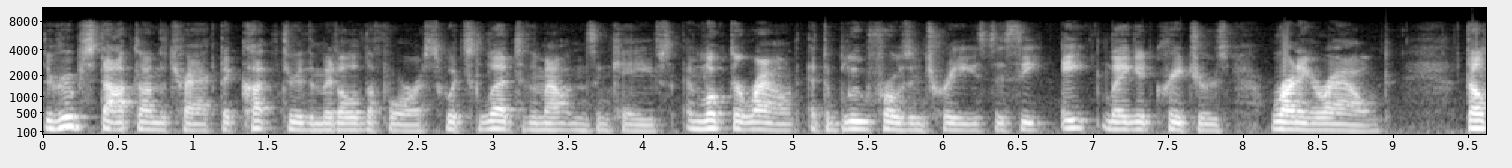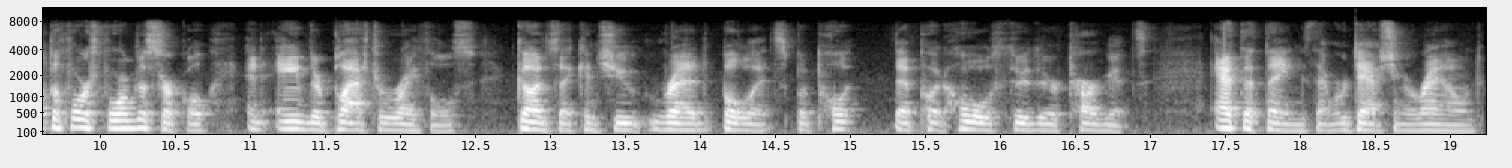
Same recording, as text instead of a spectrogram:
The group stopped on the track that cut through the middle of the forest, which led to the mountains and caves, and looked around at the blue frozen trees to see eight-legged creatures running around. Delta Force formed a circle and aimed their blaster rifles, guns that can shoot red bullets but put, that put holes through their targets, at the things that were dashing around.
